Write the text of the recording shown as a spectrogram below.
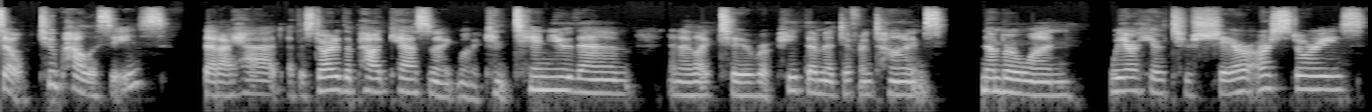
So, two policies that I had at the start of the podcast, and I want to continue them, and I like to repeat them at different times. Number one, we are here to share our stories,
